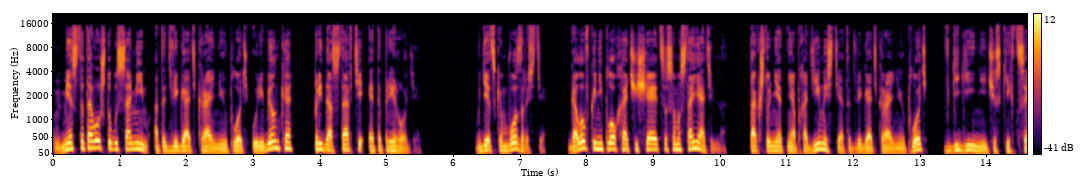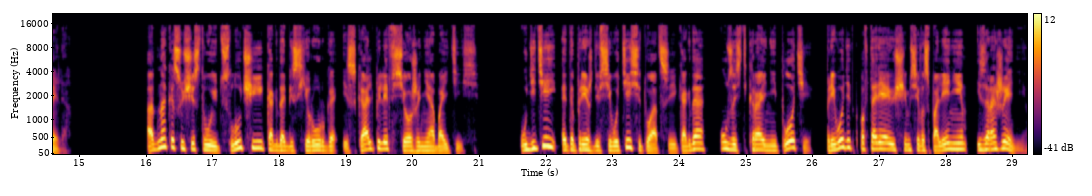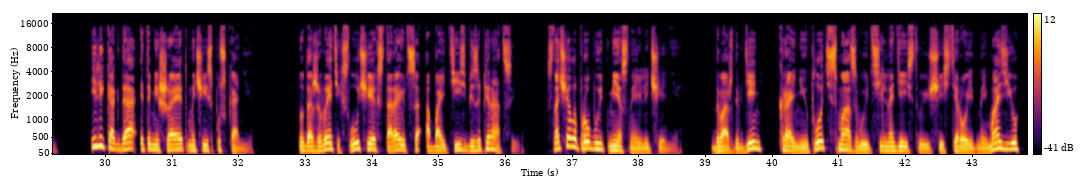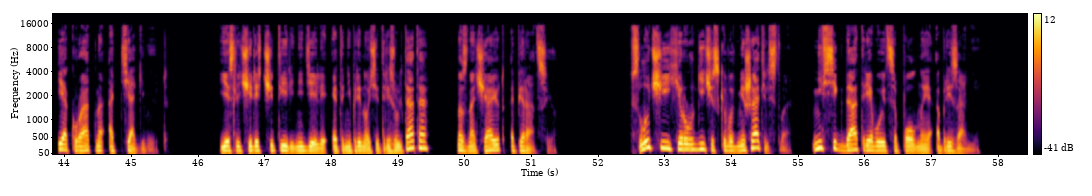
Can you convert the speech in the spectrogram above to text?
Вместо того, чтобы самим отодвигать крайнюю плоть у ребенка, предоставьте это природе. В детском возрасте головка неплохо очищается самостоятельно, так что нет необходимости отодвигать крайнюю плоть в гигиенических целях. Однако существуют случаи, когда без хирурга и скальпеля все же не обойтись. У детей это прежде всего те ситуации, когда узость крайней плоти приводит к повторяющимся воспалениям и заражениям, или когда это мешает мочеиспусканию. Но даже в этих случаях стараются обойтись без операции. Сначала пробуют местное лечение. Дважды в день крайнюю плоть смазывают сильнодействующей стероидной мазью и аккуратно оттягивают. Если через 4 недели это не приносит результата, назначают операцию. В случае хирургического вмешательства не всегда требуется полное обрезание.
